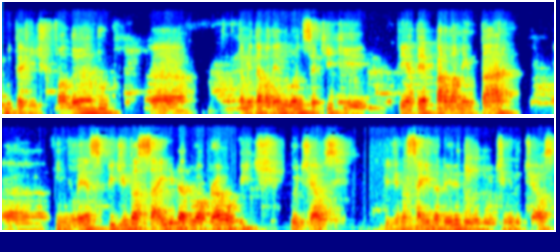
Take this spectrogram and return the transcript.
muita gente falando. Uh, também estava lendo antes aqui que tem até parlamentar uh, inglês pedindo a saída do Abramovich do Chelsea, pedindo a saída dele do, do time do Chelsea,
